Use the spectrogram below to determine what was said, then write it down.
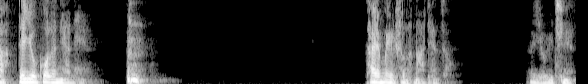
啊，这又过了两年，他也没有说他哪天走。有一天，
